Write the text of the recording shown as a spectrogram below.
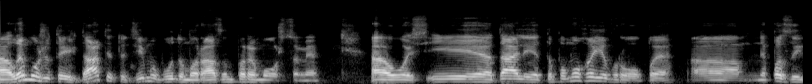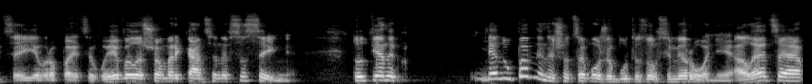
Але можете їх дати, тоді ми будемо разом переможцями. А ось і далі допомога Європи, а, позиція європейців виявила, що американці не всесильні. Тут я не я не впевнений, що це може бути зовсім іронія, але це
